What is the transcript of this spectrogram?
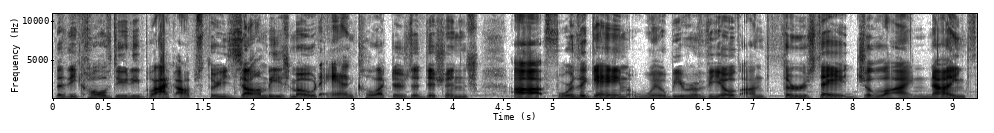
that the Call of Duty Black Ops 3 Zombies mode and Collector's Editions uh, for the game will be revealed on Thursday, July 9th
